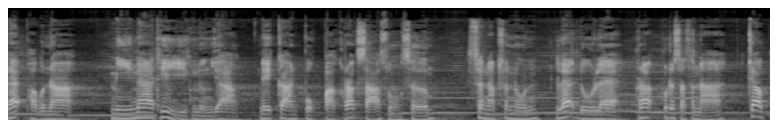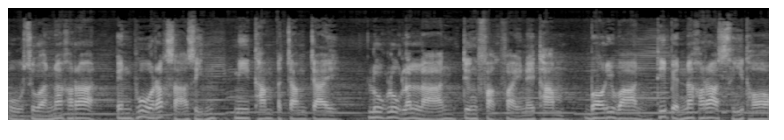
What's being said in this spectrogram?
และภาวนา มีหน้าที่อีกหนึ่งอย่าง ในการปกปักรักษาส่งเสริม สนับสนุนและดูแลพระพุทธศาสนา เจ้าปู่สวรรณนคราชเป็นผู้รักษาศีลมีธรรมประจำใจ ลูกลูกหลานจึงฝักใฝ่ในธรรม บริวารที่เป็นนคราชสีทอง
